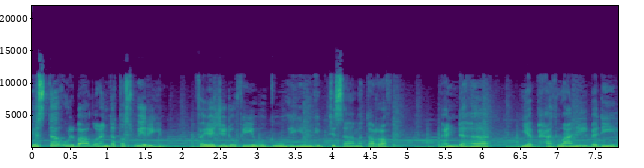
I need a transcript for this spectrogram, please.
يستاء البعض عند تصويرهم فيجد في وجوههم ابتسامة الرفض. عندها يبحث عن البديل.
